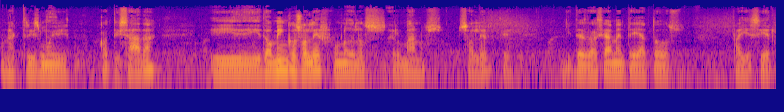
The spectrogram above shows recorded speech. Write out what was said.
una actriz muy cotizada, y Domingo Soler, uno de los hermanos Soler, que desgraciadamente ya todos fallecieron.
